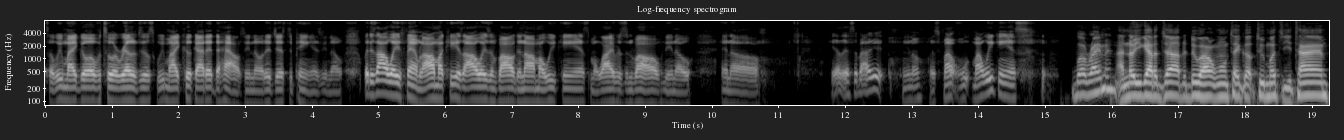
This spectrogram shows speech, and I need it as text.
so we might go over to a relatives. We might cook out at the house. You know, it just depends. You know, but it's always family. All my kids are always involved in all my weekends. My wife is involved. You know, and uh, yeah, that's about it. You know, that's my my weekends. Well, Raymon, I know you got a job to do. I don't want to take up too much of your time.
